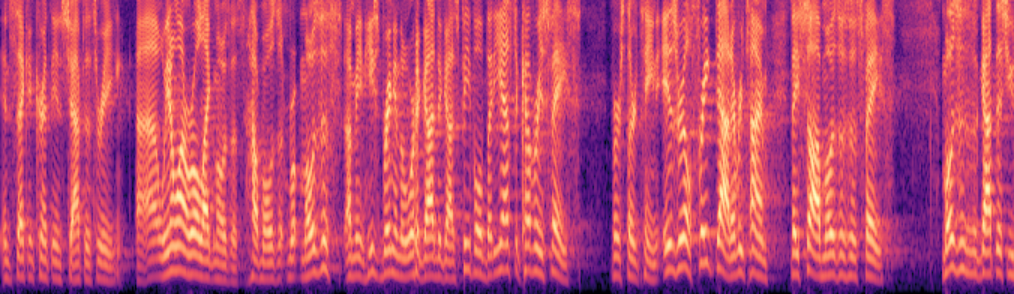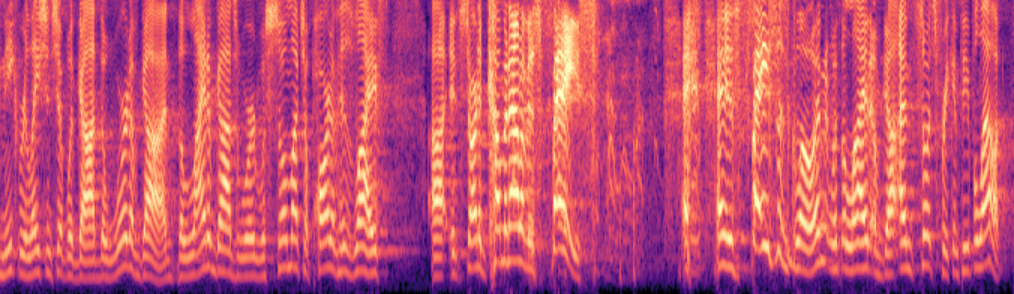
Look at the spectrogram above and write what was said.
in 2 Corinthians chapter 3. Uh, we don't want to roll like Moses. How Moses, Moses, I mean, he's bringing the word of God to God's people, but he has to cover his face. Verse 13 Israel freaked out every time they saw Moses' face. Moses has got this unique relationship with God. The Word of God, the light of God's Word, was so much a part of his life, uh, it started coming out of his face. and his face is glowing with the light of God. And so it's freaking people out.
